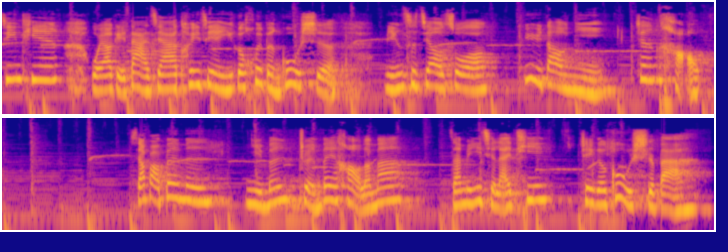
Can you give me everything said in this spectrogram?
今天我要给大家推荐一个绘本故事，名字叫做《遇到你真好》。小宝贝们，你们准备好了吗？咱们一起来听这个故事吧。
